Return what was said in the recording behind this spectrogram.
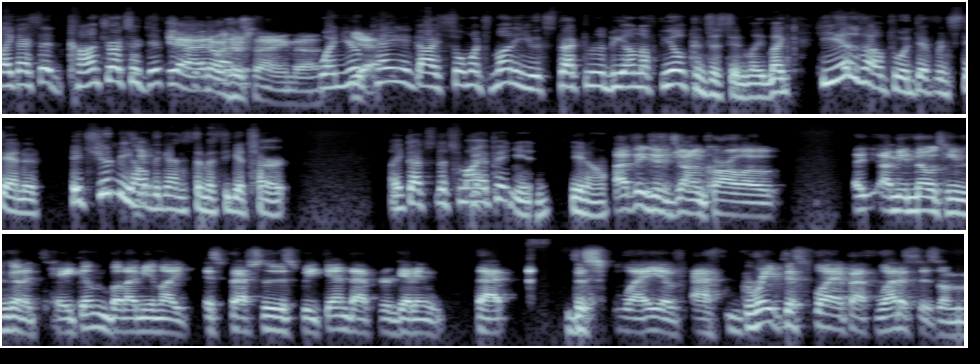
like I said, contracts are different. yeah, I know what you're saying though. When you're yeah. paying a guy so much money, you expect him to be on the field consistently. Like he is held to a different standard. It should be held Yeah. against him if he gets hurt. Like that's that's my opinion. You know, I think just Giancarlo I, I mean, no team's going to take him, but I mean, like, especially this weekend after getting that display of great display of athleticism.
